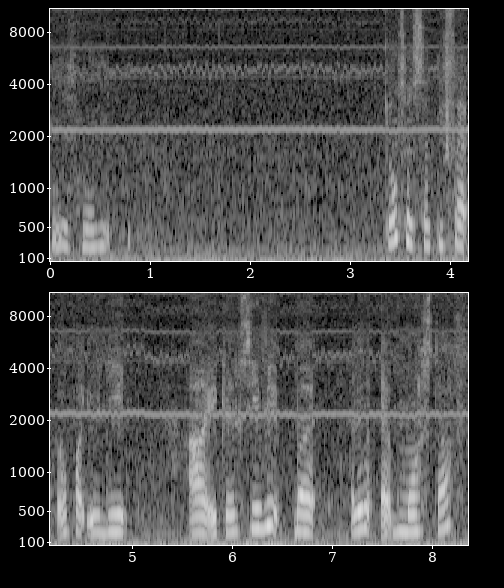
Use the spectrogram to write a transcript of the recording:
just move it. Once you're satisfied of what you did uh, you can save it but I don't add more stuff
